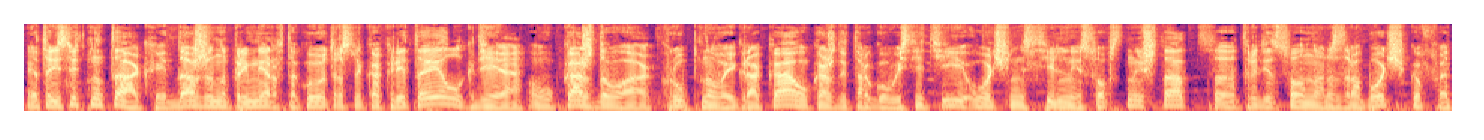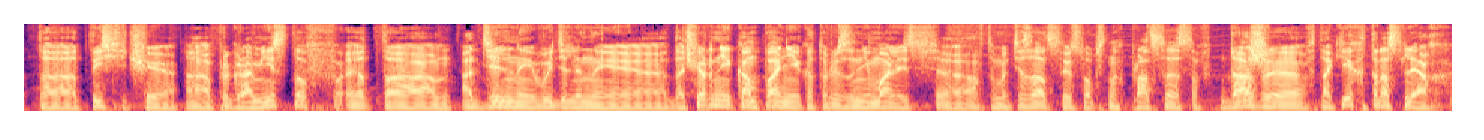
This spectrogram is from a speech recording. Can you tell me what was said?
Это действительно так. И даже, например, в такой отрасли, как ритейл, где у каждого крупного игрока, у каждой торговой сети очень сильный собственный штат э, традиционно разработчиков, это тысячи э, программистов, это отдельные выделенные дочерние компании, которые занимались э, автоматизацией собственных процессов. Даже в таких отраслях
